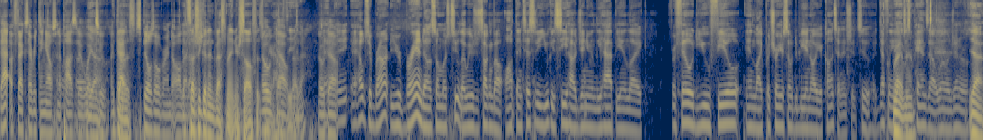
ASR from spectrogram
that affects everything else in a Oh, positive hell way yeah. too. Like that does. spills over into all that. it's such a good shit. investment in yourself as No when you're doubt, brother. No And- doubt. and it, it helps your brand your brand out so much too. Like we were just talking about authenticity. You could see how genuinely happy and like fulfilled you feel and like portray yourself to be in all your content and shit too. It definitely Right, just pans out well in general. Yeah.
